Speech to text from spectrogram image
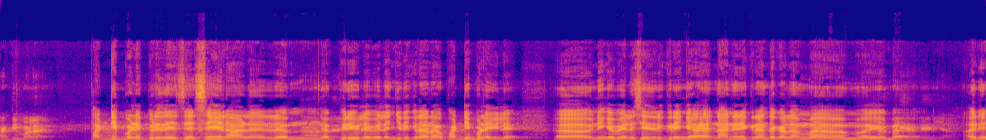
பட்டிப்பளை. பட்டிப்பளை பிரதேச செயலாளர் பிரிவில் விளைஞ்சிருக்கிறார் பட்டிப்பளையில் நீங்கள் வேலை செய்திருக்கிறீங்க. நான் நினைக்கிறேன் அந்த காலம் அது?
